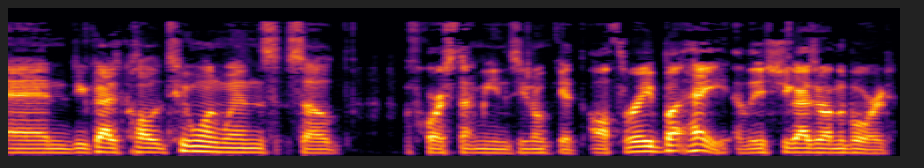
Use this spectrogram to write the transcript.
And you guys called it two one wins, so of course that means you don't get all three. But hey, at least you guys are on the board.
